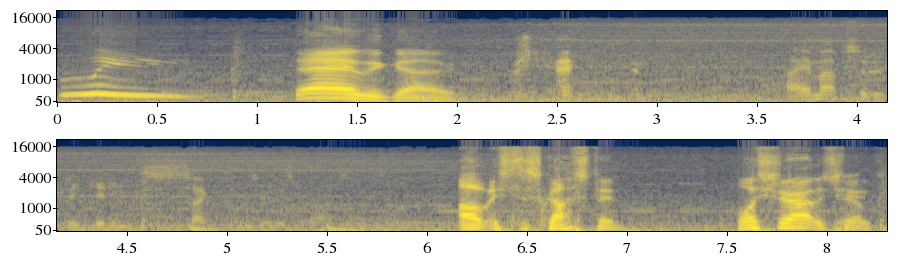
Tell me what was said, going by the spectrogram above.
Whee! There we go. I am absolutely getting sucked into this process. Oh, it's disgusting. What's your altitude? Uh,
